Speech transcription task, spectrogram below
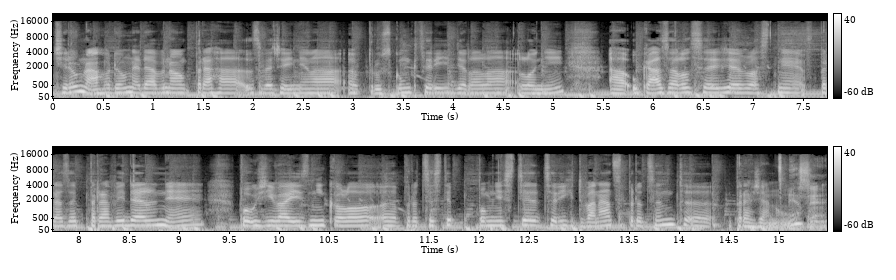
čirou náhodou nedávno Praha zveřejnila průzkum, který dělala loni a ukázalo se, že vlastně v Praze pravidelně používá jízdní kolo pro cesty po městě celých 12% Pražanů. Jasně.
